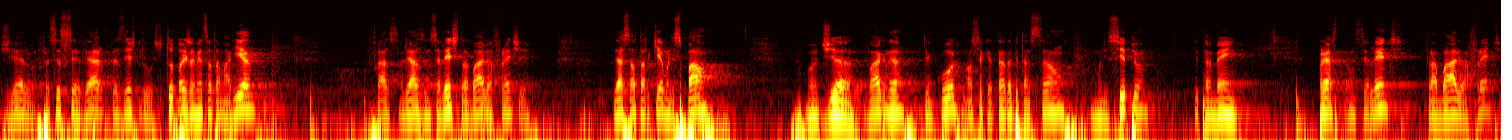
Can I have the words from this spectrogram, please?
engenheiro Francisco Severo, presidente do Instituto de Planejamento Santa Maria, que faz, aliás, um excelente trabalho à frente dessa autarquia municipal. Bom dia, Wagner Tencourt, nosso secretário da Habitação, município, que também presta um excelente trabalho à frente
